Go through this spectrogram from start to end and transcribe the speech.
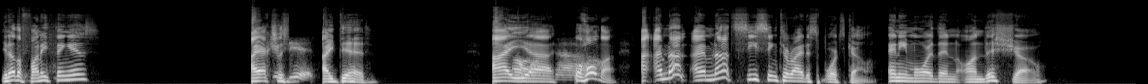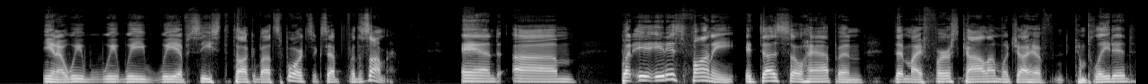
You know the funny thing is, I actually did. I did. I Oh, uh, no. well, hold on. I, I'm not I'm not ceasing to write a sports column any more than on this show. You know, we we we we have ceased to talk about sports except for the summer, and um, but it, it is funny. It does so happen that my first column, which I have completed,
